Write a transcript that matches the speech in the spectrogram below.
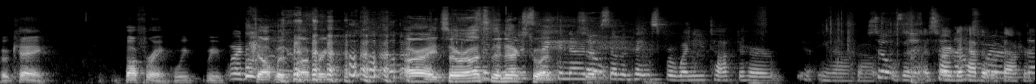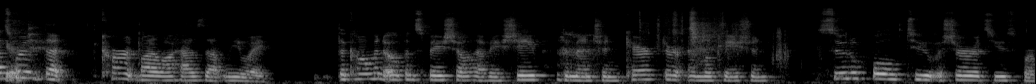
Okay. Buffering. We, we've We're- dealt with buffering. All right, so we're on to the can you next just one. Make a note of So- some of the things for when you talk to her, Yeah. you know, about, So, 'cause then uh, it's so hard to that's have it without her That's here. where that current bylaw has that leeway. The common open space shall have a shape, dimension, character, and location suitable to assure its use for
